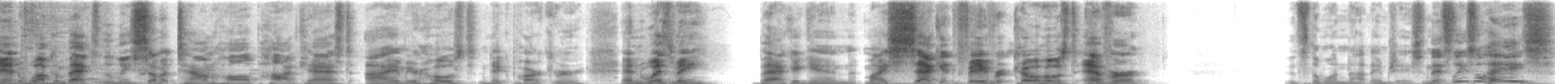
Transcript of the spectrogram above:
and welcome back to the Lee's Summit Town Hall podcast. I am your host, Nick Parker, and with me, back again, my second favorite co host ever. It's the one not named Jason. It's Liesl Hayes.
